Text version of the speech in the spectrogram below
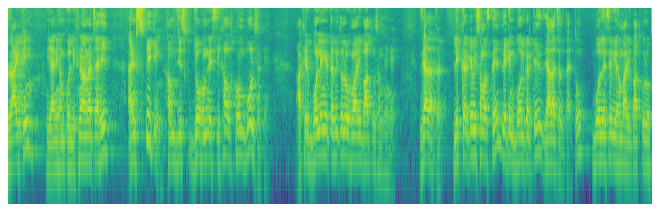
राइटिंग यानी हमको लिखना आना चाहिए। एंड स्पीकिंग हम जिस, जो हमने सीखा, उसको हम बोल सकें। आखिर बोलेंगे तभी तो लोग हमारी बात को समझेंगे। ज़्यादातर। लिख करके भी समझते हैं लेकिन बोल करके ज़्यादा चलता है। तो बोलने से भी हमारी बात को लोग.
